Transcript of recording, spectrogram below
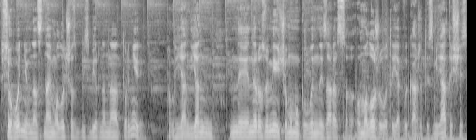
сьогодні в нас наймолодша збірна на турнірі. Я, я не, не розумію, чому ми повинні зараз омоложувати, як ви кажете, зміняти щось.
